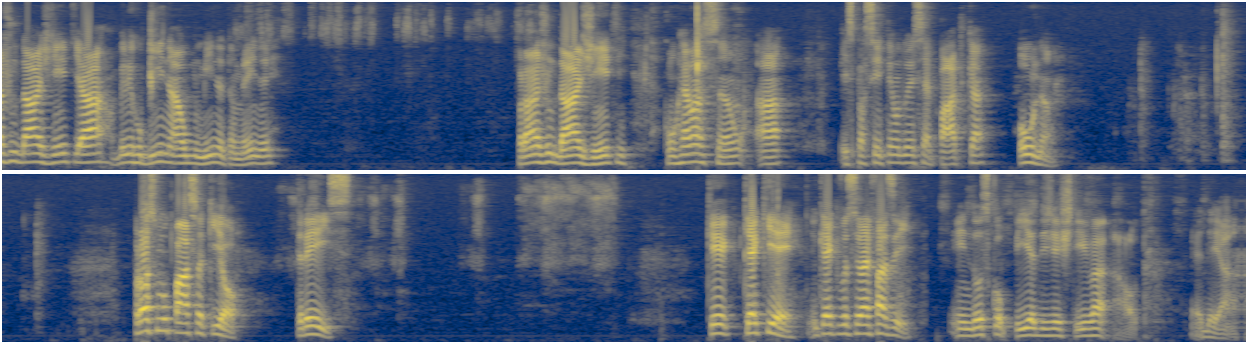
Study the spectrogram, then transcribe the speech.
ajudar a gente a bilirrubina, a albumina também, né? Para ajudar a gente com relação a esse paciente tem uma doença hepática ou não. Próximo passo aqui, ó. 3. O que, que é que é? O que é que você vai fazer? Endoscopia digestiva alta, EDA.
